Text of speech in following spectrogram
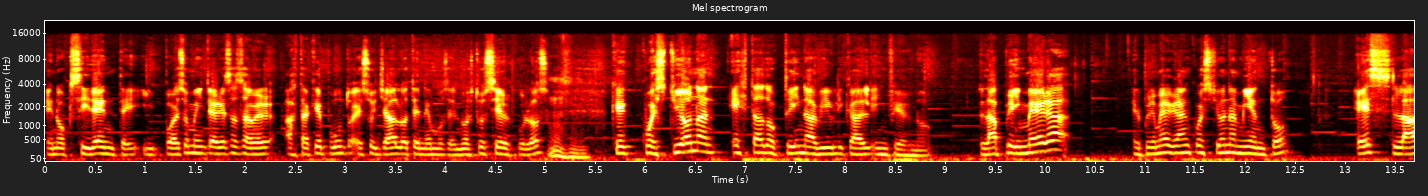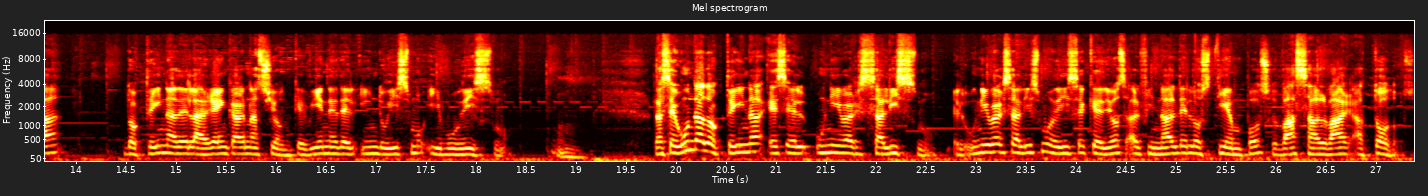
en Occidente, y por eso me interesa saber hasta qué punto eso ya lo tenemos en nuestros círculos, que cuestionan esta doctrina bíblica del infierno. La primera, el primer gran cuestionamiento es la doctrina de la reencarnación, que viene del hinduismo y budismo. La segunda doctrina es el universalismo. El universalismo dice que Dios al final de los tiempos va a salvar a todos.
